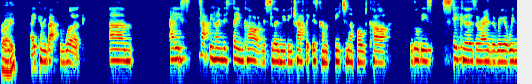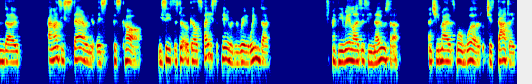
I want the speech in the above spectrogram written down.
Right. like coming back from work. Um, and he's sat behind this same car in this slow moving traffic, this kind of beaten up old car with all these stickers around the rear window. And as he's staring at this, this car, he sees this little girl's face appear in the rear window. And he realizes he knows her. And she mouths one word, which is daddy,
